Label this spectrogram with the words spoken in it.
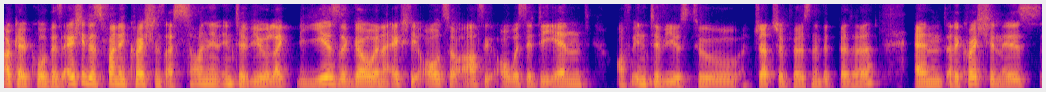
Okay, cool. There's actually this funny questions I saw in an interview like years ago, and I actually also ask it always at the end of interviews to judge a person a bit better. And the question is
